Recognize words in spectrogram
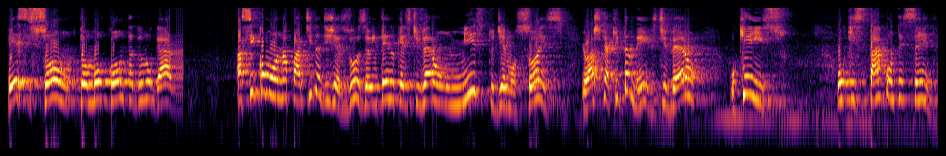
Esse som tomou conta do lugar. Assim como na partida de Jesus, eu entendo que eles tiveram um misto de emoções, eu acho que aqui também eles tiveram o que é isso? O que está acontecendo?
